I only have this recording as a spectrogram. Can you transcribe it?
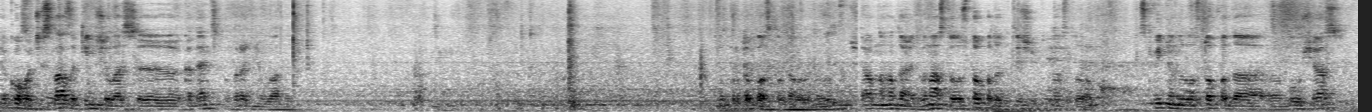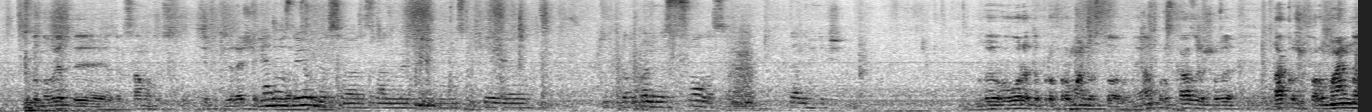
Якого числа закінчилась е, каденція попередньої влади? Ну, протокол складали. Я вам нагадаю, 12 листопада 2015 року. З квітня до листопада е, був час встановити так само ті такі речі. Я не ознайомився з даними рішеннями, оскільки е, тут протоколі не стосувалося даних рішень. Ви говорите про формальну сторону. Я вам розказую, що ви також формально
